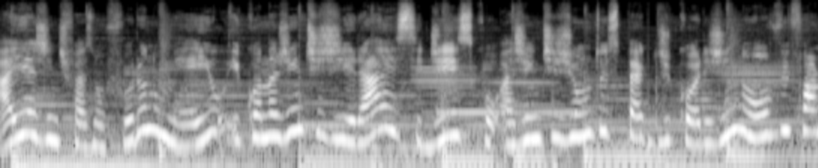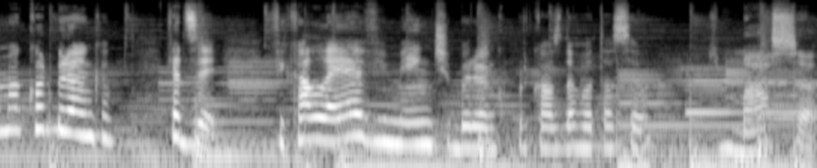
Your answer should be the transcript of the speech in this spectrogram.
Aí a gente faz um furo no meio e quando a gente girar esse disco, a gente junta o espectro de cores de novo e forma a cor branca. Quer dizer, fica levemente branco por causa da rotação. Que massa!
